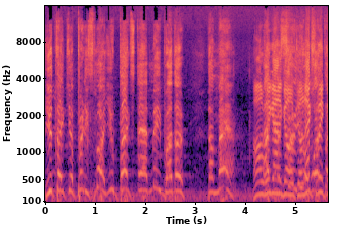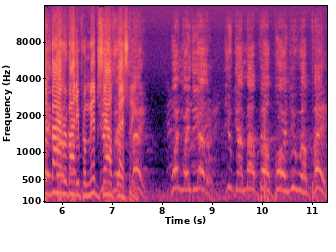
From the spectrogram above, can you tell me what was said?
you think you're pretty smart. You backstab me, brother. The man. I we got to go. you next week. Goodbye, everybody, from Mid-South Wrestling. pay. One way or the other. You got my belt, boy, and you will pay.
